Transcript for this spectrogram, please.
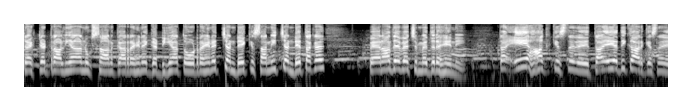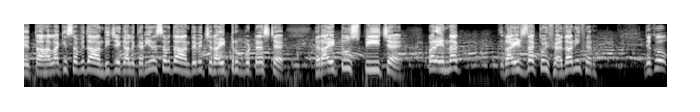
ਟਰੈਕਟਰ, ਟਰਾਲੀਆਂ ਦਾ ਨੁਕਸਾਨ ਕਰ ਰਹੇ ਨੇ, ਗੱਡੀਆਂ ਤੋੜ ਰਹੇ ਨੇ, ਝੰਡੇ, ਕਿਸਾਨੀ ਝੰਡੇ ਤੱਕ ਪੈਰਾਂ ਦੇ ਵਿੱਚ ਮਿੱਧ ਰਹੇ ਨੇ। ਤਾਂ ਇਹ ਹੱਕ ਕਿਸ ਨੇ ਦੇ ਦਿੱਤਾ? ਇਹ ਅਧਿਕਾਰ ਕਿਸ ਨੇ ਦਿੱਤਾ? ਹਾਲਾਂਕਿ ਸੰਵਿਧਾਨ ਦੀ ਜੇ ਗੱਲ ਕਰੀਏ ਤਾਂ ਸੰਵਿਧਾਨ ਦੇ ਵਿੱਚ ਰਾਈਟ ਟੂ ਪ੍ਰੋਟੈਸਟ ਹੈ ਰਾਈਟ ਟੂ ਸਪੀਚ ਹੈ, ਪਰ ਇਹਨਾਂ ਰਾਈਟਸ ਦਾ ਕੋਈ ਫਾਇਦਾ ਨਹੀਂ ਫਿਰ। ਦੇਖੋ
